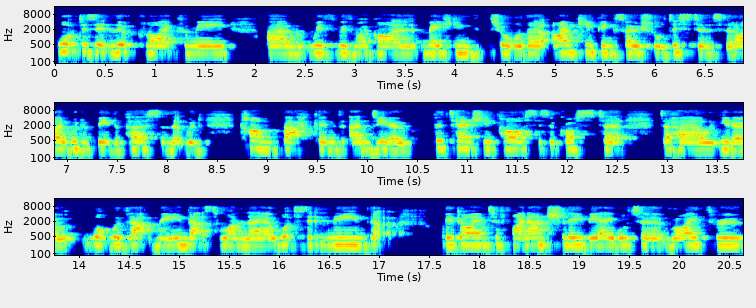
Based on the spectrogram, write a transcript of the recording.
what does it look like for me um, with with my partner, making sure that I'm keeping social distance, that I wouldn't be the person that would come back and and you know potentially pass this across to to her. You know, what would that mean? That's one layer. What does it mean that we're going to financially be able to ride through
